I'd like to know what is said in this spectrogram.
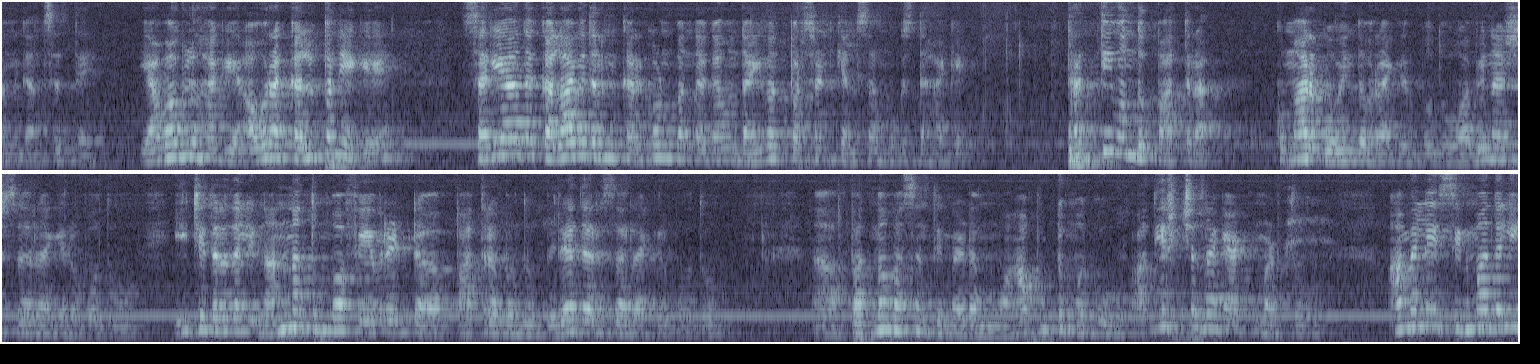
ನನಗನ್ಸುತ್ತೆ. ಯಾವಾಗಲೂ ಹಾಗೆ, ಅವರ ಕಲ್ಪನೆಗೆ ಸರಿಯಾದ ಕಲಾವಿದರನ್ನು ಕರ್ಕೊಂಡು ಬಂದಾಗ ಒಂದು ಐವತ್ತು ಪರ್ಸೆಂಟ್ ಕೆಲಸ ಮುಗಿಸ್ದ ಹಾಗೆ. ಪ್ರತಿಯೊಂದು ಪಾತ್ರ, ಕುಮಾರ್ ಗೋವಿಂದ್ ಅವರಾಗಿರ್ಬೋದು, ಅವಿನಾಶ್ ಸರ್ ಆಗಿರ್ಬೋದು, ಈ ಚಿತ್ರದಲ್ಲಿ ನನ್ನ ತುಂಬ ಫೇವ್ರೆಟ್ ಪಾತ್ರ ಬಂದು ಬಿರೇದರ್ ಸರ್ ಆಗಿರ್ಬೋದು ಪದ್ಮವಾಸಂತಿ ಮೇಡಮ್ ಆ ಪುಟ್ಟ ಮಗು ಅದೆಷ್ಟು ಚೆನ್ನಾಗಿ ಆ್ಯಕ್ಟ್ ಮಾಡ್ತು. ಆಮೇಲೆ ಸಿನಿಮಾದಲ್ಲಿ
